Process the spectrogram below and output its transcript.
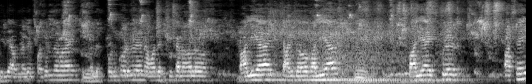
যদি আপনাদের পছন্দ হয় তাহলে ফোন করবেন। আমাদের ঠিকানা হলো বালিয়া চাকদহ বালিয়া। বালিয়া স্কুলের পাশেই।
